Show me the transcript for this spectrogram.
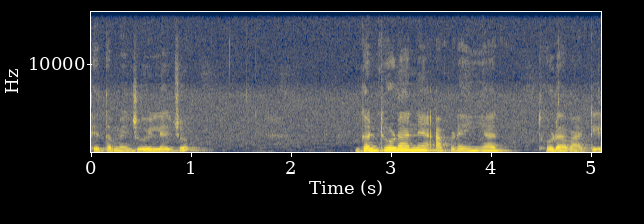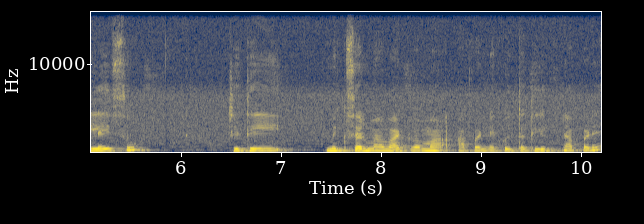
તે તમે જોઈ લેજો. ગંઠોડાને આપણે અહીંયા થોડા વાટી લઈશું, જેથી મિક્સરમાં વાટવામાં આપણને કોઈ તકલીફ ના પડે.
